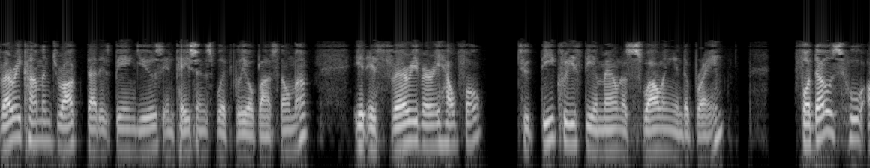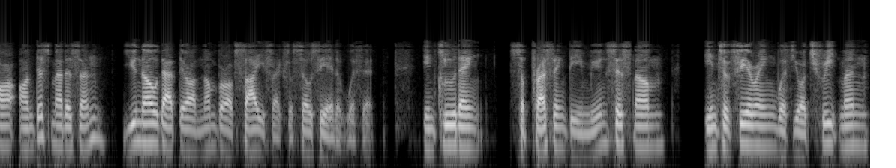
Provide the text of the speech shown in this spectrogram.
very common drug that is being used in patients with glioblastoma. It is very, very helpful to decrease the amount of swelling in the brain. For those who are on this medicine, you know that there are a number of side effects associated with it, including suppressing the immune system, interfering with your treatment,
